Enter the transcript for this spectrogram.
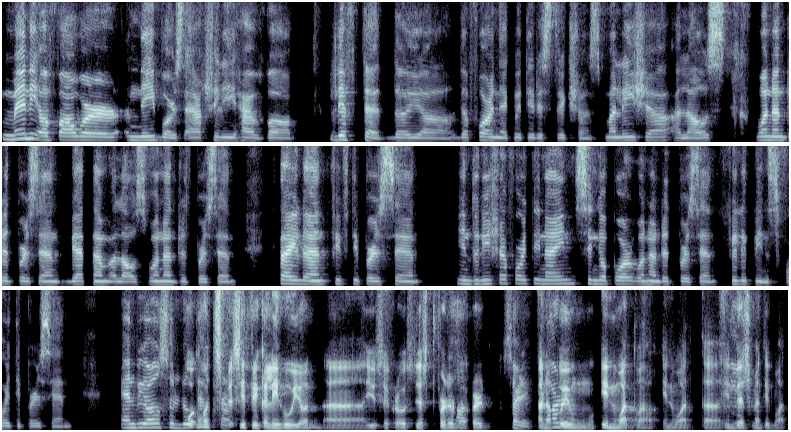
many of our neighbors actually have uh, lifted the uh, the foreign equity restrictions. Malaysia allows 100%, Vietnam allows 100%, Thailand fifty percent, Indonesia forty-nine, Singapore one hundred percent, Philippines forty percent. And we also What, looked what at. the- specifically ho yun, uh, Yusek Rose, just for the Oh, record? sorry, Ano po yung, in what, uh, in what, uh, investment in what?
